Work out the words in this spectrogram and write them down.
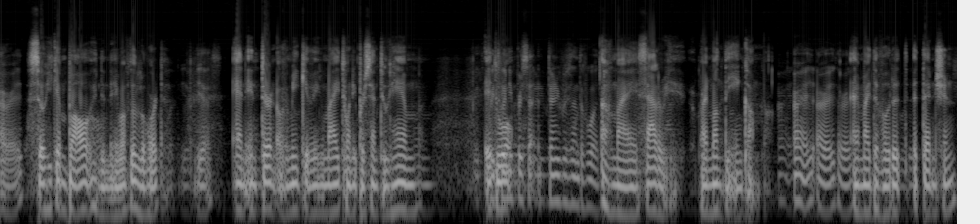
All right. so he can ball in the name of the Lord, Yes. and in turn of me giving my 20% to him, it will twenty percent. Twenty percent of what? of my salary, my monthly income, All right. All right. All right. and my devoted attention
